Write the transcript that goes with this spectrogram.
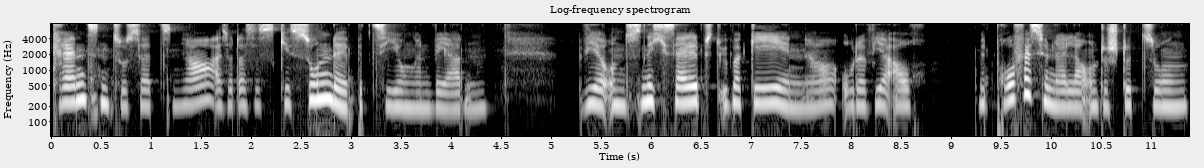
Grenzen zu setzen, ja, also dass es gesunde Beziehungen werden. Wir uns nicht selbst übergehen, ja, oder wir auch mit professioneller Unterstützung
